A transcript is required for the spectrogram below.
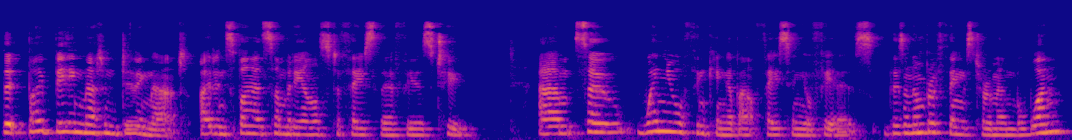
that by being that and doing that, I'd inspired somebody else to face their fears too. Um, so when you're thinking about facing your fears, there's a number of things to remember. One,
